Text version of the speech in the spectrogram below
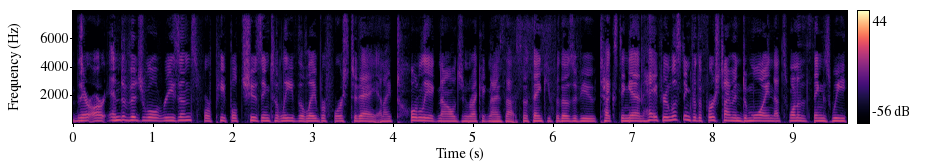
there are individual reasons for people choosing to leave the labor force today and i totally acknowledge and recognize that so thank you for those of you texting in hey if you're listening for the first time in des moines that's one of the things we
